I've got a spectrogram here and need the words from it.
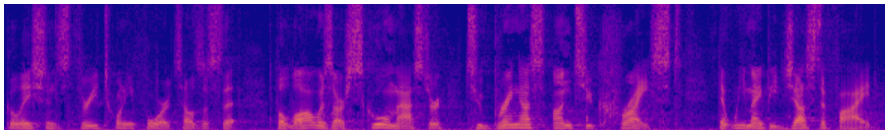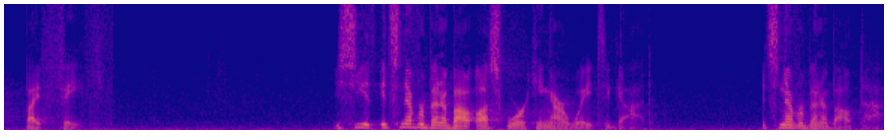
Galatians 3:24 tells us that the law was our schoolmaster to bring us unto Christ that we might be justified by faith. You see, it's never been about us working our way to God. It's never been about that.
